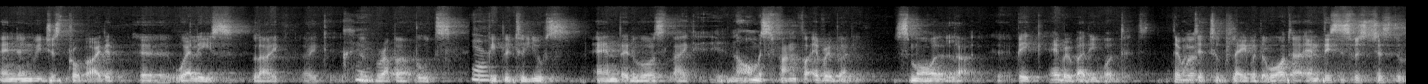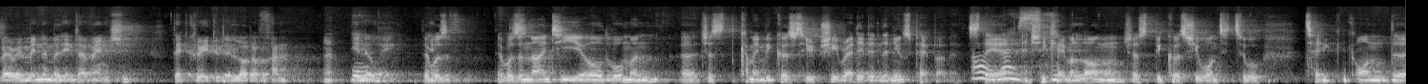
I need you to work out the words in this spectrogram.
and then we just provided uh, wellies like like uh, Okay. rubber boots Yeah. for people to use, and it was like enormous fun for everybody. Small, big, everybody wanted They wanted to play with the water, and this was just a very minimal intervention that created a lot of fun in a way. there was a, there was a 90 year old woman uh, just coming because she, she read it in the newspaper that's Oh, there nice. and she came along just because she wanted to take on the,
